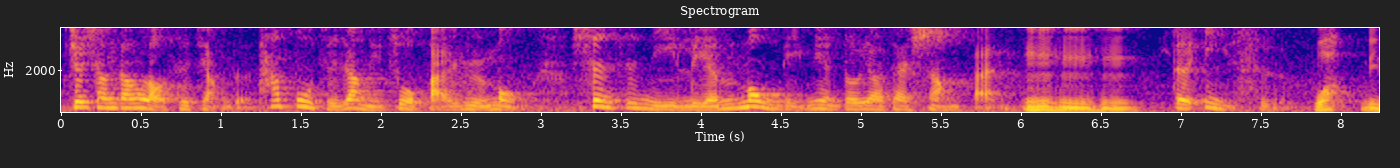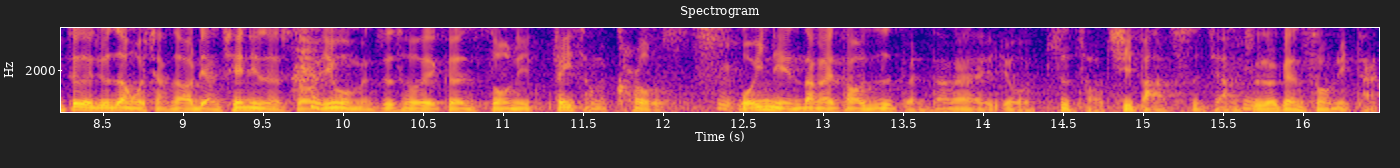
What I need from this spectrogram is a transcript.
就像刚刚老师讲的，它不止让你做白日梦，甚至你连梦里面都要在上班。嗯哼哼的意思。哇，你这个就让我想到两千年的时候，因为我们这次会跟 Sony 非常的 close，是我一年大概到日本大概有至少七八次这样，是就是跟 Sony 谈。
